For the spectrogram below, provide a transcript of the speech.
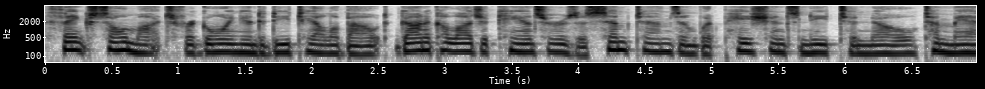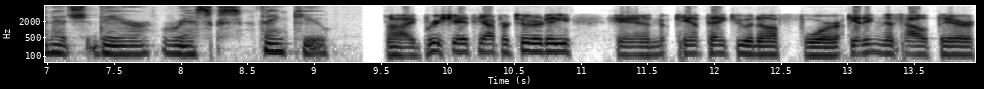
Thanks so much for going into detail about gynecologic cancers, the symptoms, and what patients need to know to manage their risks. Thank you. I appreciate the opportunity and can't thank you enough for getting this out there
